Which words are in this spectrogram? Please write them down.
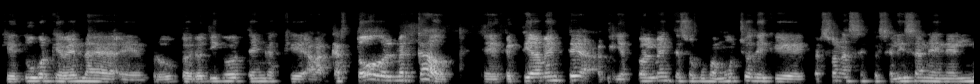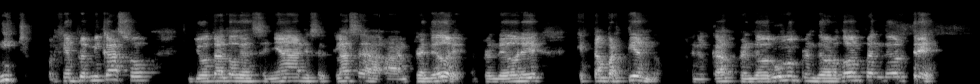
que tú porque vendas eh, producto erótico tengas que abarcar todo el mercado. Efectivamente, y actualmente se ocupa mucho de que personas se especializan en el nicho. Por ejemplo, en mi caso, yo trato de enseñar y hacer clases a emprendedores, emprendedores que están partiendo en el caso emprendedor 1, emprendedor 2, emprendedor 3,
